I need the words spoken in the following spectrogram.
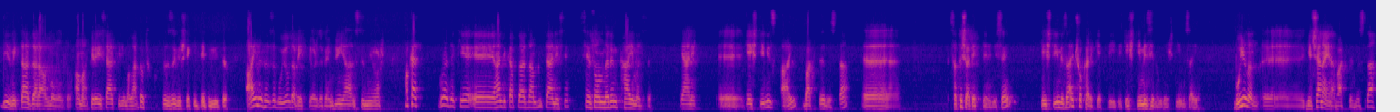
bir miktar daralma oldu. Ama bireysel klimalarda çok hızlı bir şekilde büyüdü. Aynı hızı bu yıl da bekliyoruz efendim. Dünya ısınıyor. Fakat buradaki e, handikaplardan bir tanesi sezonların kayması. Yani e, geçtiğimiz ay baktığımızda e, satış adetlerimize geçtiğimiz ay çok hareketliydi. Geçtiğimiz yılın geçtiğimiz ayı. Bu yılın e, geçen ayına baktığımızda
